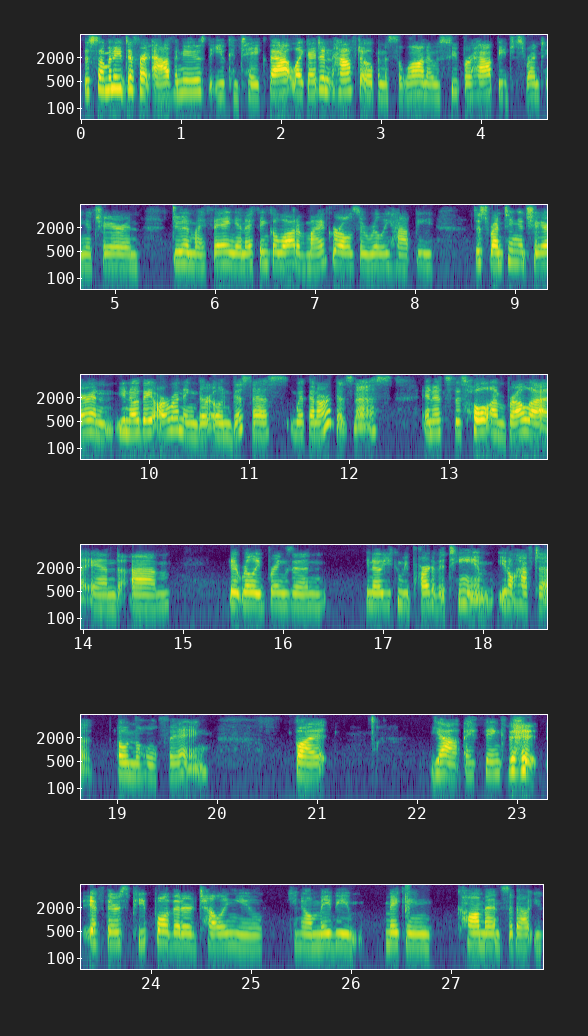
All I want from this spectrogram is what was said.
There's so many different avenues that you can take that. Like, I didn't have to open a salon. I was super happy just renting a chair and doing my thing. And I think a lot of my girls are really happy just renting a chair and, you know, they are running their own business within our business. And it's this whole umbrella. And um, it really brings in, you know, you can be part of a team. You don't have to own the whole thing. But yeah, I think that if there's people that are telling you, you know, maybe making comments about you,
